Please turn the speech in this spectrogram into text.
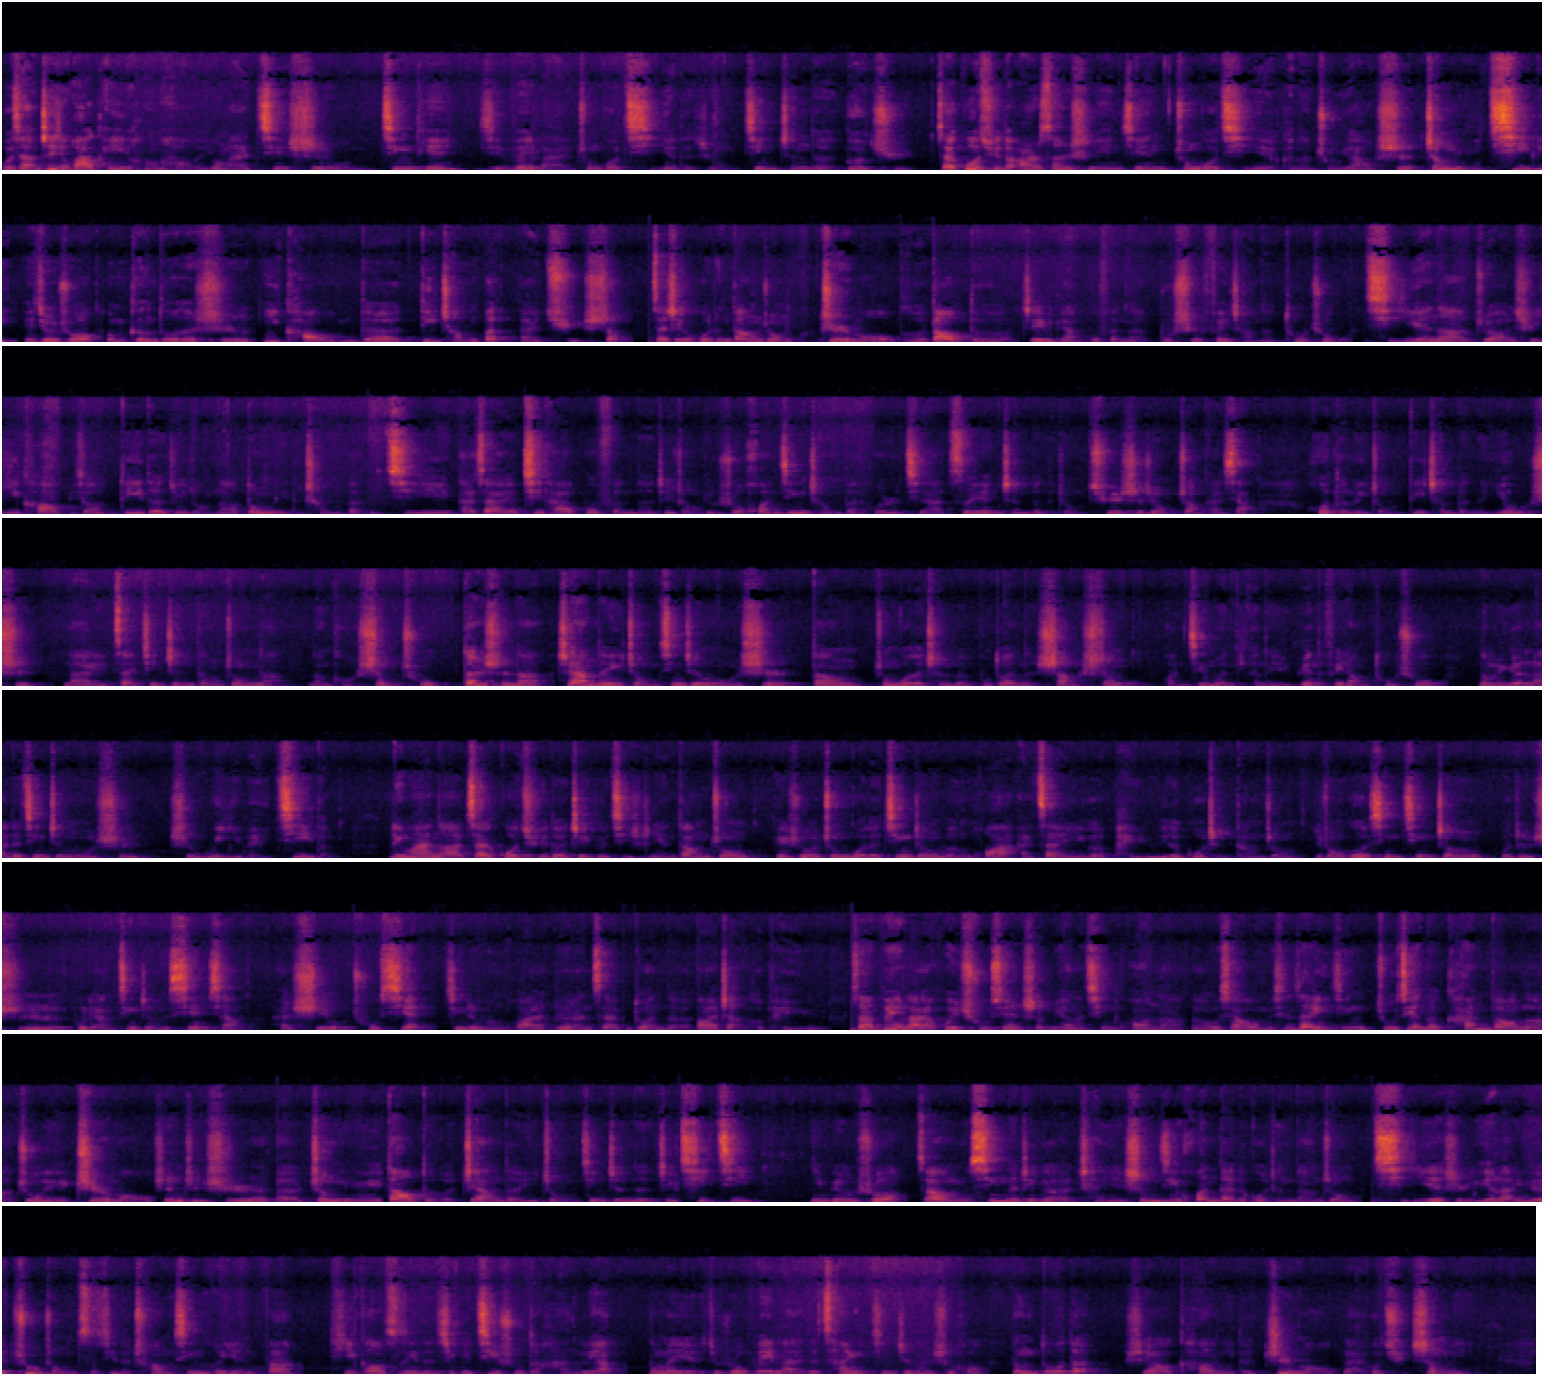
我想这句话可以很好的用来解释我们今天以及未来中国企业的这种竞争的格局。在过去的二三十年间，中国企业可能主要是争于气力，也就是说，我们更多的是依靠我们的低成本来取胜。在这个过程当中，智谋和道德这两部分呢，不是非常的突出。企业呢，主要是依靠比较低的这种劳动力的成本，以及它在其他部分的这种，比如说环境成本或者其他资源成本的这种缺失这种状态下。获得了一种低成本的优势，来在竞争当中呢能够胜出。但是呢，这样的一种竞争模式，当中国的成本不断的上升，环境问题可能也变得非常突出，那么原来的竞争模式是无以为继的。另外呢，在过去的这个几十年当中，可以说中国的竞争文化还在一个培育的过程当中，这种恶性竞争或者是不良竞争的现象还是有出现，竞争文化仍然在不断的发展和培育。在未来会出现什么样的情况呢？嗯，我想我们现在已经逐渐的看到了逐于智谋，甚至是呃争于道德这样的一种竞争的这个契机。你比如说，在我们新的这个产业升级换代的过程当中，企业是越来越注重自己的创新和研发，提高自己的这个技术的含量。那么也就是说，未来的参与竞争的时候，更多的是要靠你的智谋来获取胜利。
